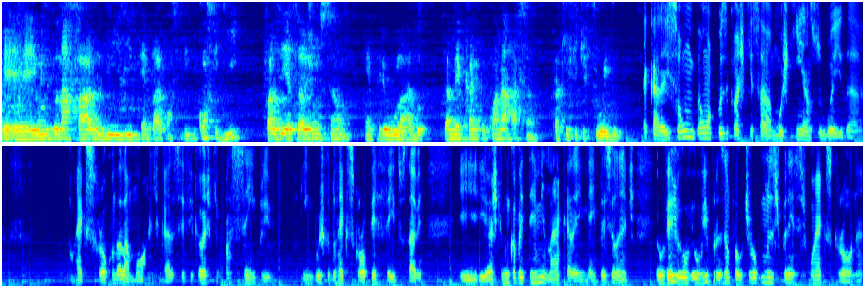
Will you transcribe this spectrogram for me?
é, eu ainda na fase de, de tentar conseguir, conseguir fazer essa junção entre o lado da mecânica com a narração, para que fique fluido. É, cara, isso é, um, é, uma coisa que eu acho que essa mosquinha azul aí da, do Hexcrawl, quando ela morde, cara, você fica, eu acho que para sempre em busca do Hexcrawl perfeito, sabe? E eu acho que nunca vai terminar, cara. É, impressionante. Eu vejo, eu, eu, vi, por exemplo, eu tive algumas experiências com Hexcrawl, né?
